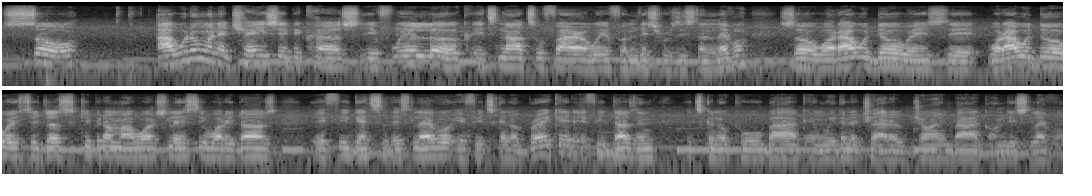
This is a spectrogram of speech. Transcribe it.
So I wouldn't want to chase it because if we look it's not too far away from this resistance level. So what I would do is uh, what I would do is to just keep it on my watch list see what it does if it gets to this level if it's gonna break it if it doesn't it's gonna pull back and we're gonna try to join back on this level.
